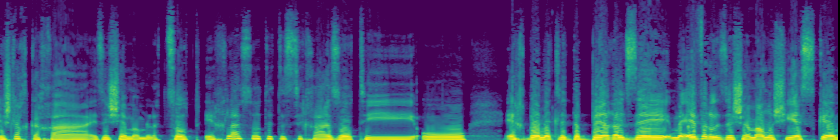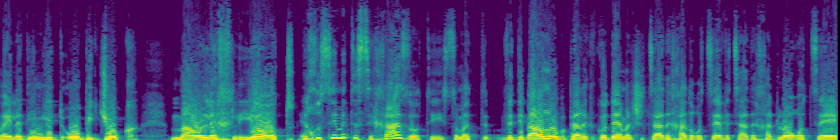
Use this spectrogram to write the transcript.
יש לך ככה איזה שהן המלצות איך לעשות את השיחה הזאת, או איך באמת לדבר על זה, מעבר לזה שאמרנו שיהיה הסכם והילדים ידעו בדיוק מה הולך להיות, איך עושים את השיחה הזאת? זאת אומרת, ודיברנו בפרק הקודם על שצד אחד רוצה וצד אחד לא רוצה,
